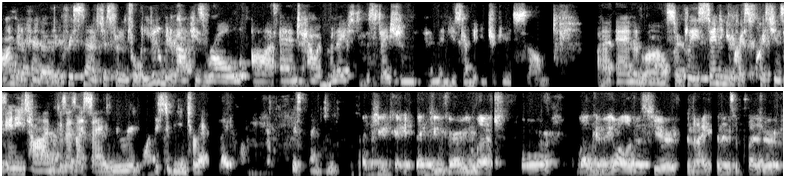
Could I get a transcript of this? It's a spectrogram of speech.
I'm going to hand over to Kris now. He's just going to talk a little bit about his role uh, and how it relates to the station, and then he's going to introduce um, uh, Anne and Lyle. So please send in your questions anytime, because as I say, we really want this to be interactive later on. Kris, thank you. Thank you, Kate. Thank you very much for welcoming all of us here tonight, and it's a pleasure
